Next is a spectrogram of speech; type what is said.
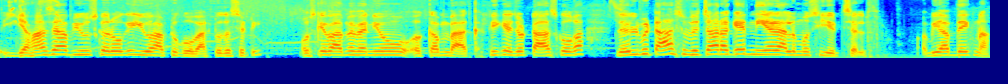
यहाँ से आप यूज़ करोगे you have to go back to the city उसके बाद में वेन यू कम बैक ठीक है, जो टास्क होगा they will be task which are again near एलमोसी इट अभी आप देखना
